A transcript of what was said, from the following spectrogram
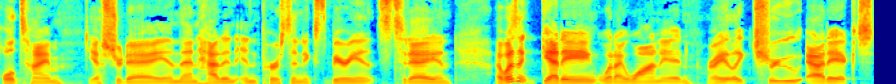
hold time yesterday and then had an in person experience today. And I wasn't getting what I wanted, right? Like true addict.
